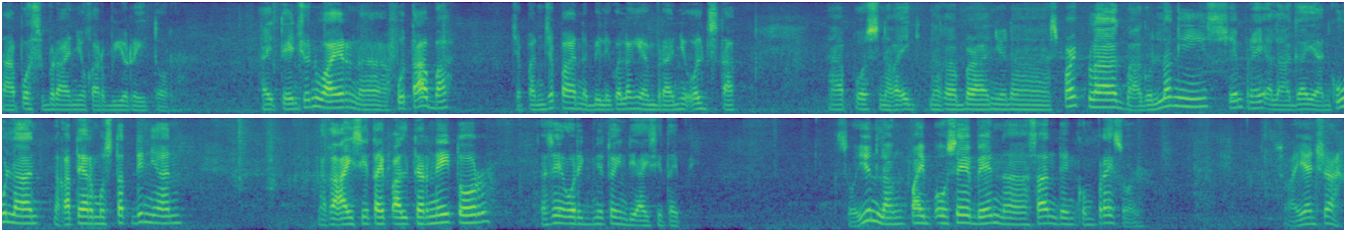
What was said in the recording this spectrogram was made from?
Tapos, brand new carburetor. High tension wire na Futaba. Japan Japan. Nabili ko lang yan. Brand new old stock. Tapos, naka, naka brand new na spark plug. Bagong langis. Siyempre, alaga yan. Coolant. Naka thermostat din yan. Naka IC type alternator. Kasi orig nito hindi IC type. So yun lang, 507 na Sanden compressor. So ayan siya.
